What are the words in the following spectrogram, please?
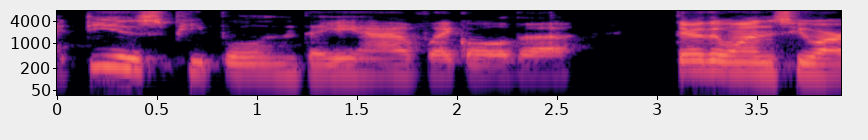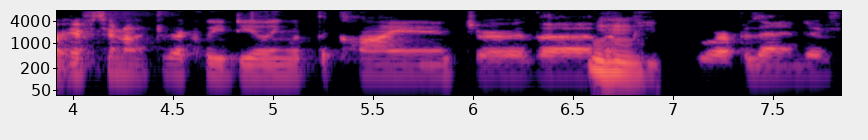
ideas people and they have like all the they're the ones who are if they're not directly dealing with the client or the, the are representative,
